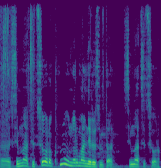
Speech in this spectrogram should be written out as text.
Е, 17, 40, ну, нормальний результат. 17, 40.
